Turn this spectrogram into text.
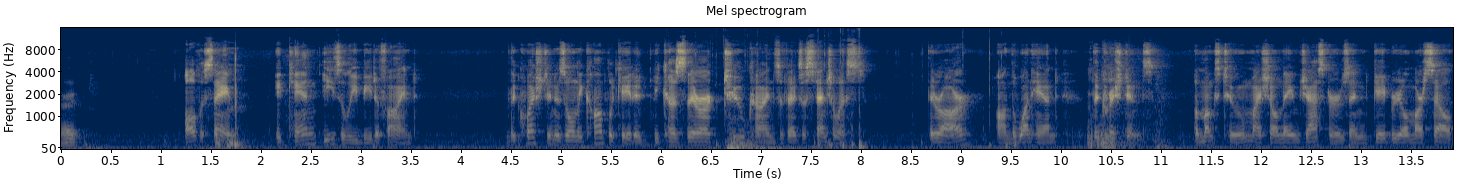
Alright. All the same, it can easily be defined. The question is only complicated because there are two kinds of existentialists. There are, on the one hand, the Christians, amongst whom I shall name Jaspers and Gabriel Marcel,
